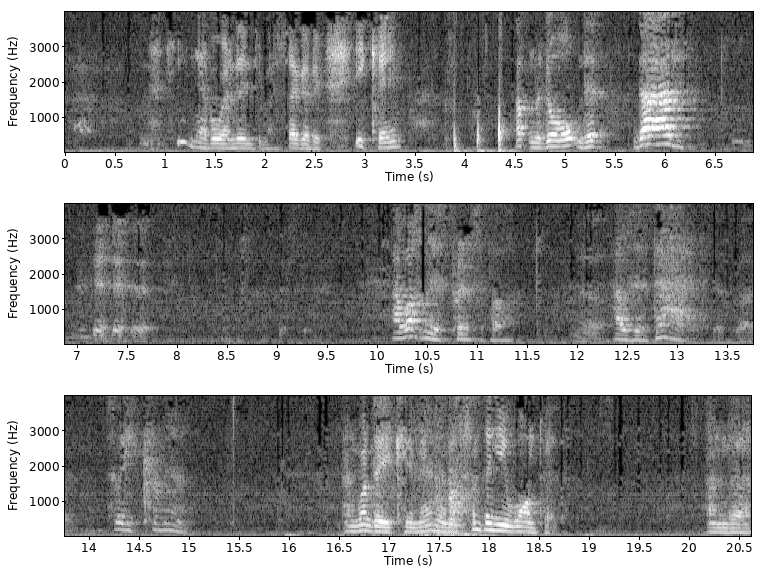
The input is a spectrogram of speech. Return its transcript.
he never went into my secretary. He came up in the door, opened it. Dad. I wasn't his principal. No, I was his dad. right. So he'd come in. And one day he came in and it's something he wanted. And uh,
